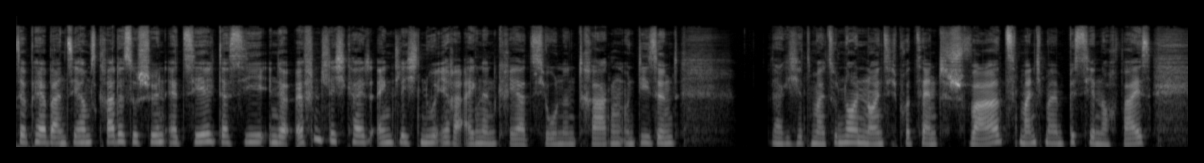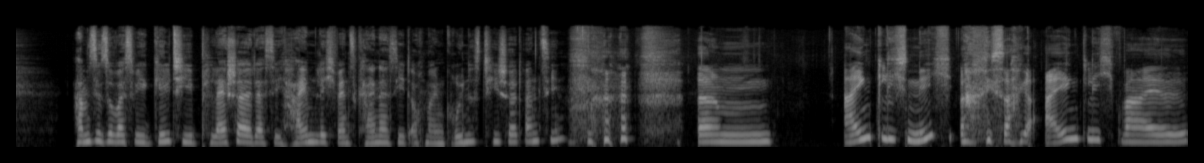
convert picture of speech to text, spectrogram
Esther Perband, Sie haben es gerade so schön erzählt, dass Sie in der Öffentlichkeit eigentlich nur Ihre eigenen Kreationen tragen und die sind, sage ich jetzt mal, zu 99 Prozent schwarz, manchmal ein bisschen noch weiß. Haben Sie sowas wie Guilty Pleasure, dass Sie heimlich, wenn es keiner sieht, auch mal ein grünes T-Shirt anziehen? ähm, eigentlich nicht. Ich sage eigentlich, weil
